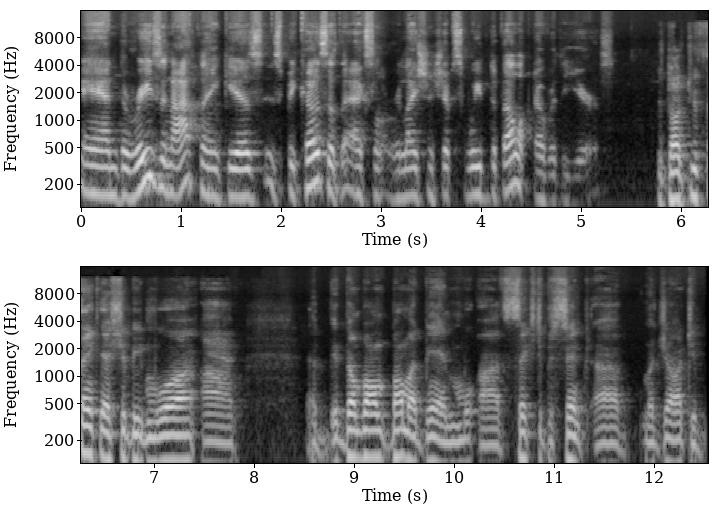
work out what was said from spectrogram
And the reason I think is is because of the excellent relationships we've developed over the years. Don't you think there should be more uh, being uh, sixty percent uh, majority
